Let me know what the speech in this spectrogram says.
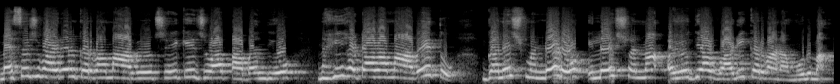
મેસેજ વાયરલ કરવામાં આવ્યો છે કે જો આ પાબંદીઓ નહીં હટાવવામાં આવે તો ગણેશ મંડળો ઇલેક્શનમાં અયોધ્યા વાડી કરવાના મૂડમાં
